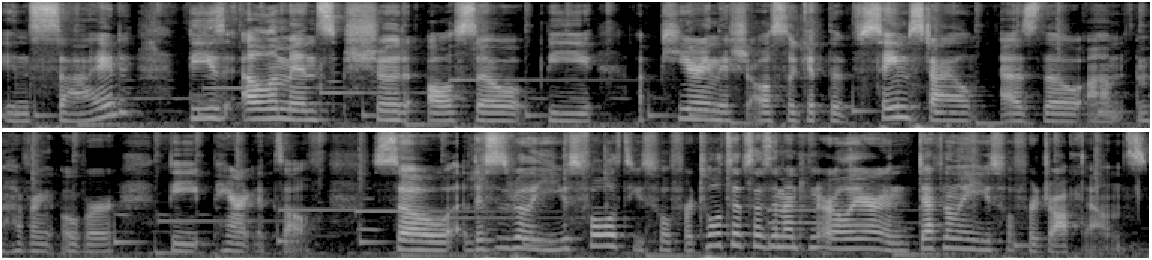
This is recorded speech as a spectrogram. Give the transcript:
inside, these elements should also be appearing. They should also get the same style as though um, I'm hovering over the parent itself. So this is really useful. It's useful for tooltips, as I mentioned earlier, and definitely useful for dropdowns.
